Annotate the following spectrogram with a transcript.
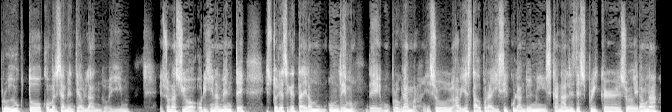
producto comercialmente hablando. Y eso nació originalmente. Historia Secreta era un, demo de un programa. Eso había estado por ahí circulando en mis canales de Spreaker. Eso era una,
